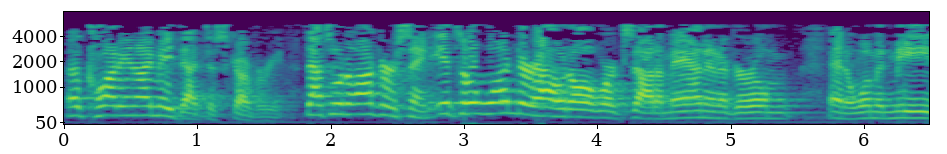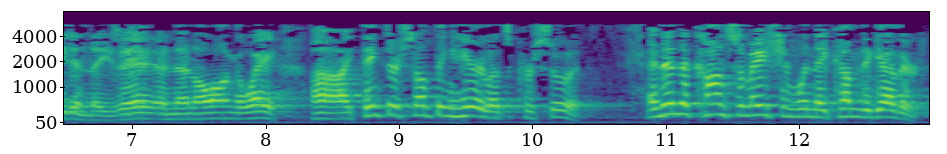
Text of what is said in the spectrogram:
Uh, Claudia and I made that discovery. That's what Agur is saying. It's a wonder how it all works out. A man and a girl and a woman meet, and they and then along the way, uh, I think there's something here. Let's pursue it. And then the consummation when they come together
